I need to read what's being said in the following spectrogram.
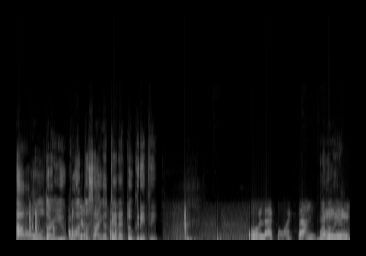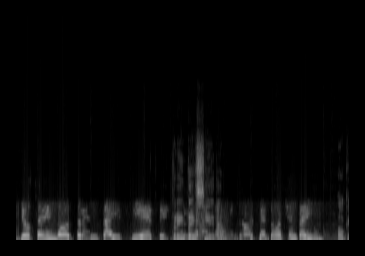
How old are you? ¿Cuántos años tienes tú, Cristi? Hola, ¿cómo están? Buenos días. Eh, yo tengo 37. 37. Soy del año 1981. Ok.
